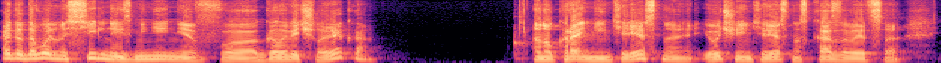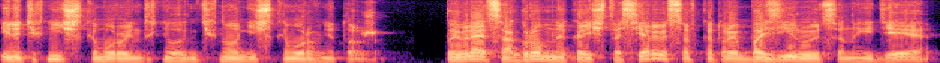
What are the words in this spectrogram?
Это довольно сильное изменение в голове человека. Оно крайне интересное и очень интересно сказывается и на техническом уровне, и на технологическом уровне тоже. Появляется огромное количество сервисов, которые базируются на идее,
